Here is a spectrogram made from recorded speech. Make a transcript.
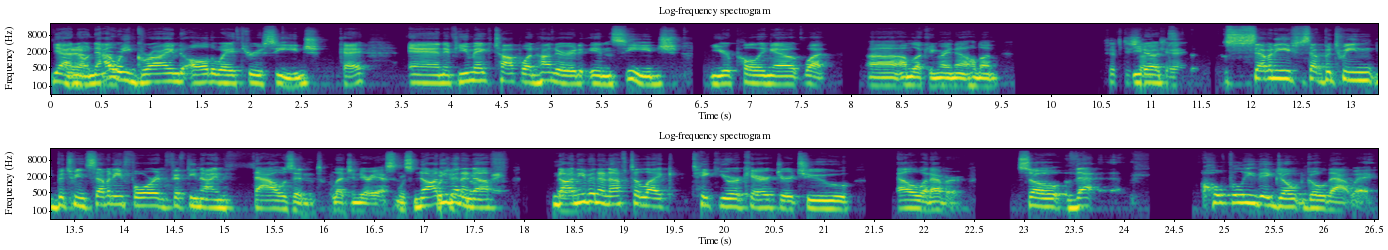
Yeah, Yeah. no, now we grind all the way through Siege, okay? And if you make top 100 in Siege, you're pulling out what? Uh, I'm looking right now. Hold on. 57k. 70 between between 74 and 59,000 legendary essence. Not Which is even nothing. Not Yeah. even enough to like take your character to L whatever. So that hopefully they don't go that way.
